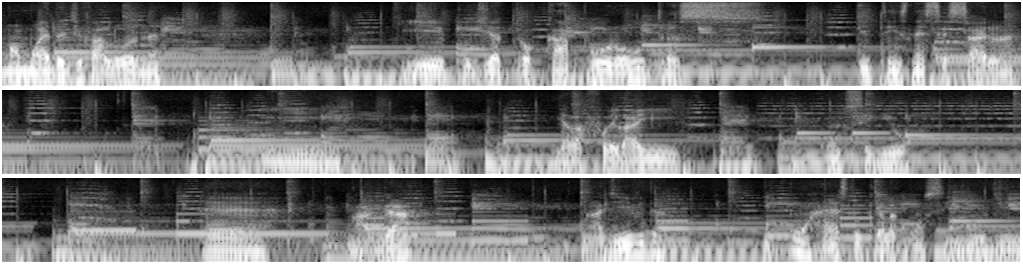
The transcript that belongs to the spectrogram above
uma moeda de valor, né? Que podia trocar por outras itens necessários, né? E, e ela foi lá e conseguiu é, pagar a dívida e com o resto que ela conseguiu de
